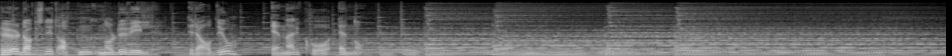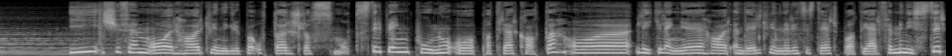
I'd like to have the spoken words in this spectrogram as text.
Hør Dagsnytt 18 når du vil. Radio NRK.no. I 25 år har kvinnegruppa Ottar slåss mot stripping, porno og patriarkatet. Og like lenge har en del kvinner insistert på at de er feminister,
